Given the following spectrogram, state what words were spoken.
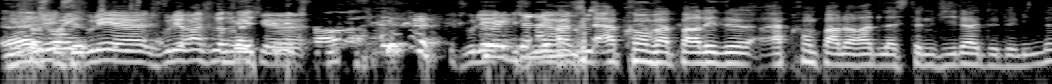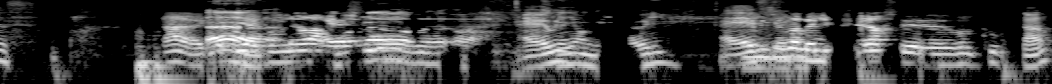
Ouais, je, voulais, euh, je voulais rajouter que. je voulais, je voulais rajouter... Après, on va parler de. Après, on parlera de l'Aston Villa de 2009. Ah, euh, ah, eh oui. oui. Eh, Excuse-moi, Manu, tout à l'heure, je te, on te coupe. Hein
